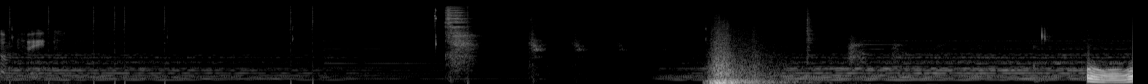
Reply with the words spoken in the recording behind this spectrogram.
welcome, Fate. Oh.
